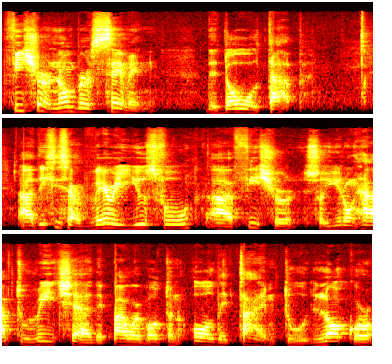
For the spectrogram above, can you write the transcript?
Feature number seven, the double tap. Uh, this is a very useful uh, feature so you don't have to reach uh, the power button all the time to lock or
